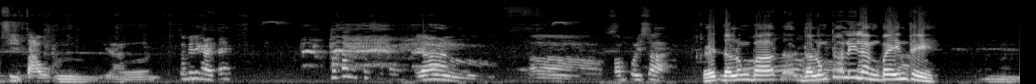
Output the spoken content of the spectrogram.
sitaw. Hmm, yun. Sabi ni Karte? Bakit po sila? Ayan. Ah, sampu isa. Kahit dalong, ba, dalong tali lang, 20. Hmm.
